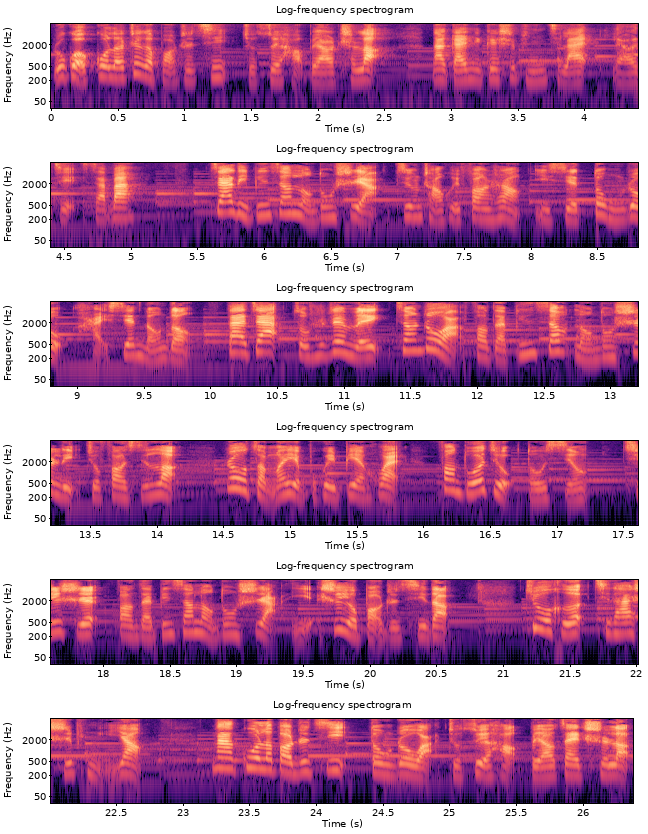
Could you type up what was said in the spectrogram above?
如果过了这个保质期，就最好不要吃了。那赶紧跟视频一起来了解一下吧。家里冰箱冷冻室呀，经常会放上一些冻肉、海鲜等等。大家总是认为将肉啊放在冰箱冷冻室里就放心了，肉怎么也不会变坏，放多久都行。其实放在冰箱冷冻室啊也是有保质期的，就和其他食品一样。那过了保质期，冻肉啊就最好不要再吃了。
